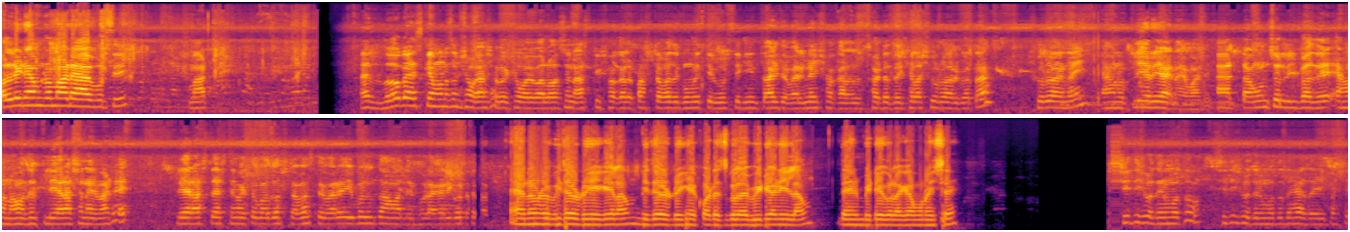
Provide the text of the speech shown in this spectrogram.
অলরেডি আমরা মাঠে আয় পড়ছি। মাঠ। হ্যালো কেমন আছেন সবাই? আশা করি সবাই ভালো আছেন। আজকে সকালে পাঁচটা বাজে ঘুমিতে উঠতে কিন্তু আইতে পারি নাই। সকাল ছয়টাতে খেলা শুরু হওয়ার কথা। শুরু হয় নাই এখনও প্লেয়ারই আয় নাই মাঠে। আটটা উনচল্লিশ বাজে এখন আমাদের প্লেয়ার আসে নাই মাঠে। প্লেয়ার আসতে আসতে হয়তো বা দশটা বাজতে পারে এই পর্যন্ত আমাদের ঘোরাঘুরি করতে পারবে এখন আমরা ভিতরে ঢুকে গেলাম ভিতরে ঢুকে কটেজগুলো ভিডিও নিলাম। দেখেন ভিডিও গুলো কেমন হয়েছে। স্মৃতিসৌধের মতো স্মৃতিসৌধের মতো দেখা যায় এই পাশে।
